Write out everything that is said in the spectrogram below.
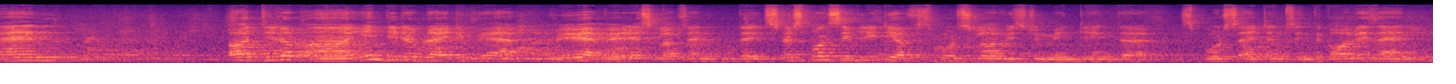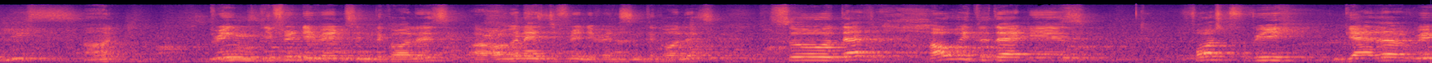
And uh, uh, in DWIT we have, we have various clubs and the responsibility of sports club is to maintain the sports items in the college and uh, bring different events in the college or organize different events in the college. So that how we do that is first we gather, we,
